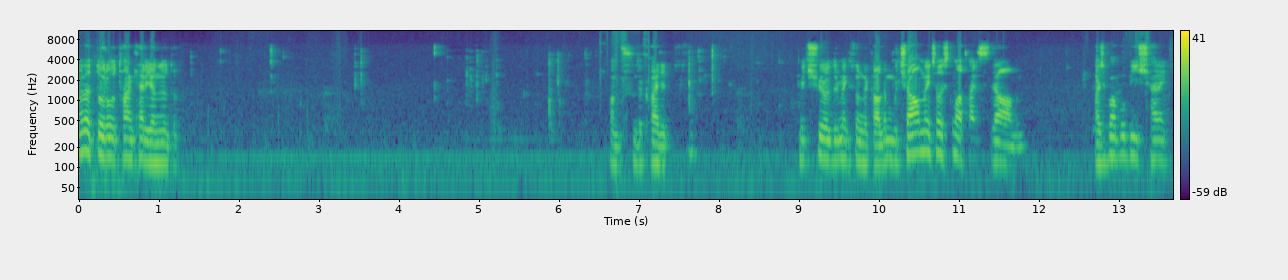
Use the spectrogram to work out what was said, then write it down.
Evet doğru o tanker yanıyordu. Abi şunu da kaydettim. Bir kişiyi öldürmek zorunda kaldım. Bıçağı almaya çalıştım atarlı silah aldım. Acaba bu bir işaret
